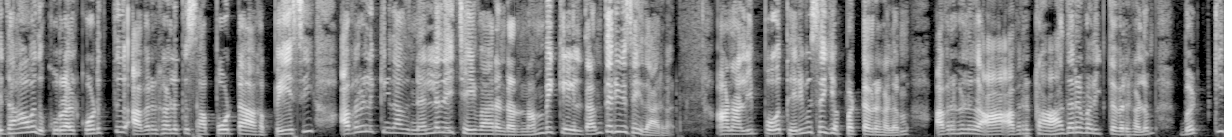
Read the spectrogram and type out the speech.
ஏதாவது குரல் கொடுத்து அவர்களுக்கு சப்போர்ட்டாக பேசி அவர்களுக்கு ஏதாவது நல்லதை செய்வார் என்ற ஒரு நம்பிக்கையில் தான் தெரிவு செய்தார்கள். ஆனால் இப்போ தெரிவு செய்யப்பட்டவர்களும் அவர்கள் அவருக்கு ஆதரவளித்தவர்களும் வெட்கி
